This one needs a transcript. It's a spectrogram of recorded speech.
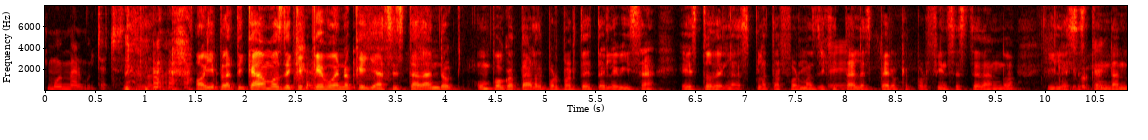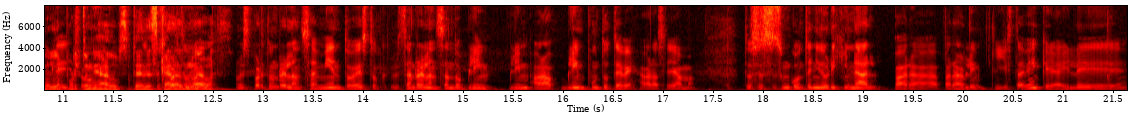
Muy mal, muchachos. eso no. Oye, platicábamos de que qué bueno que ya se está dando un poco tarde por parte de Televisa esto de las plataformas digitales, pero que por fin se esté dando y les Sí, están dando la hecho, oportunidad a ustedes es caras un- nuevas. Es parte de un relanzamiento esto, que están relanzando Blim, Blim, ahora Blim.tv, ahora se llama. Entonces es un contenido original para, para Blim y está bien que ahí le,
